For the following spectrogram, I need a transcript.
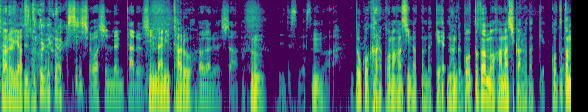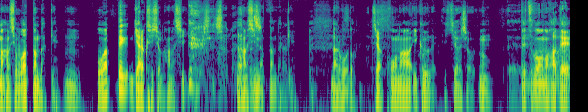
足るやつだった。ギャラクシー賞は信頼に足る信頼に足るわわかりましたうんいいですねそれはどこからこの話になったんだっけなんかゴッドタンの話からだっけゴッドタンの話終わったんだっけうん終わってギャラクシー賞の話ギャラクシー賞の話になったんだっけなるほどじゃあコーナー行く行きましょううんえー絶望の果て、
